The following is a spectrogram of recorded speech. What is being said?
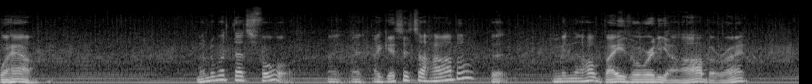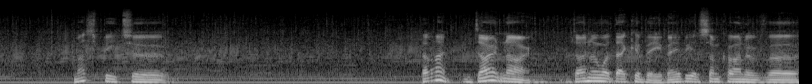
Wow. Wonder what that's for. I, I, I guess it's a harbour, but I mean the whole bay's already a harbour, right? Must be to... Don't, don't know. Don't know what that could be. Maybe it's some kind of uh,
